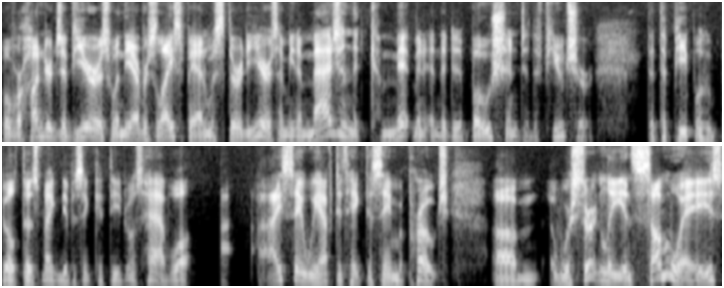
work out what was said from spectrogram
over hundreds of years when the average lifespan was 30 years. I mean, imagine the commitment and the devotion to the future that the people who built those magnificent cathedrals have. Well, I say we have to take the same approach. Um, we're certainly, in some ways,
